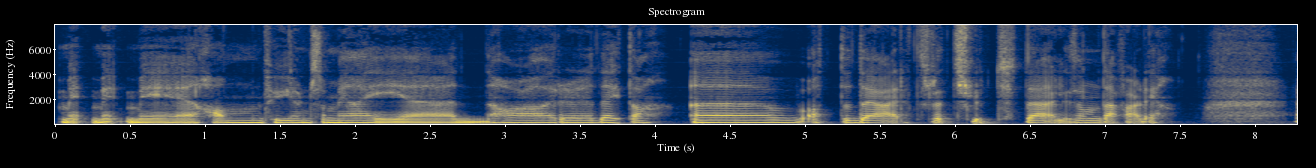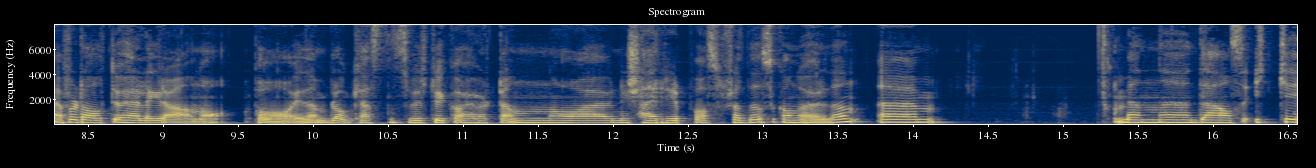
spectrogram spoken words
med, med, han fyren som jeg eh, har data. Eh, at det er rett og slett slutt. Det er liksom, det er ferdig. Jeg fortalte jo hele greia nå på, i den bloggcasten, så hvis du ikke har hørt den og er nysgjerrig på hva som skjedde, så kan du høre den. Men det er altså ikke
